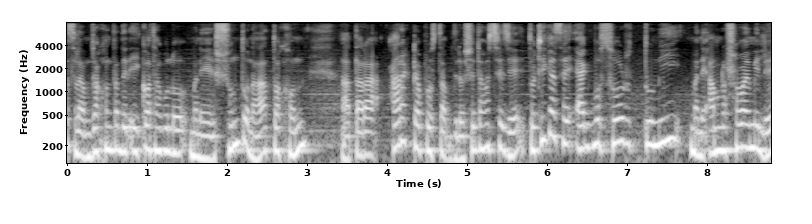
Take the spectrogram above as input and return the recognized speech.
সাল্লাম যখন তাদের এই কথাগুলো মানে শুনতো না, তখন তারা আর একটা প্রস্তাব দিল। সেটা হচ্ছে যে, তো ঠিক আছে, এক বছর তুমি মানে আমরা সবাই মিলে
